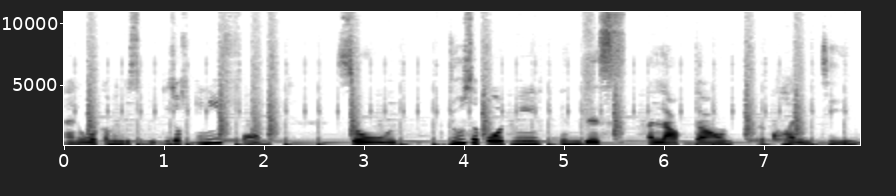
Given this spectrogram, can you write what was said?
and overcoming disabilities of any form. So, do support me in this a lockdown or quarantine,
